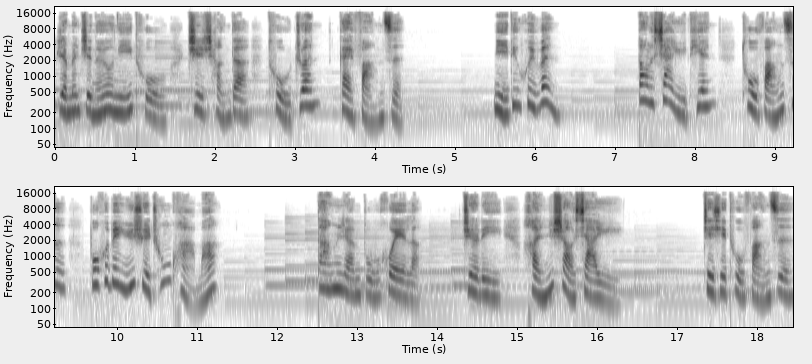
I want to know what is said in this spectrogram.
人们只能用泥土制成的土砖盖房子。你一定会问：到了下雨天，土房子不会被雨水冲垮吗？当然不会了，这里很少下雨。这些土房子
